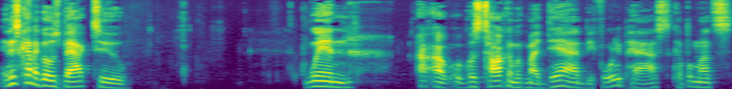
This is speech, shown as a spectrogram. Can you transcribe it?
And this kind of goes back to when I was talking with my dad before he passed, a couple months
